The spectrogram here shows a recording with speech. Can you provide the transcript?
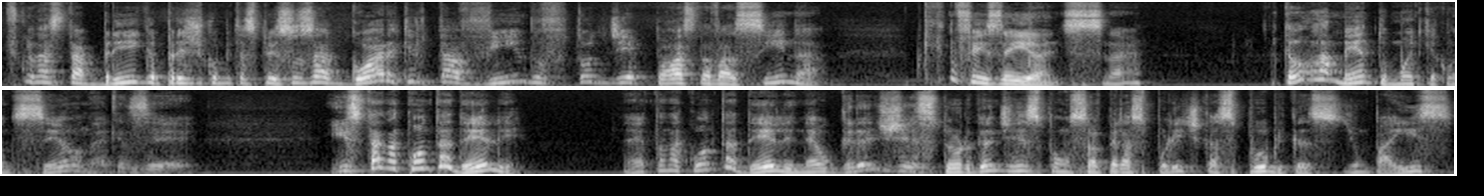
Ficou nesta briga, prejudicou muitas pessoas. Agora que ele está vindo, todo dia posse da vacina, por que, que não fez aí antes, né? Então eu lamento muito o que aconteceu, né? Quer dizer, isso está na conta dele. Está né? Tá na conta dele, né? O grande gestor, o grande responsável pelas políticas públicas de um país,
